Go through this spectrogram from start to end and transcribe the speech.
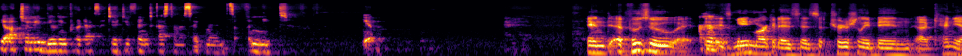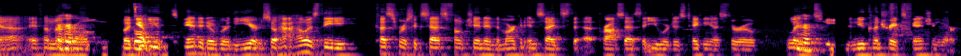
you're actually building products that your different customer segments need. Yeah. And uh, Fuzu, uh, uh-huh. its main market is, has traditionally been uh, Kenya, if I'm not uh-huh. wrong, but you, have expanded over the years. So how, how is the customer success function and the market insights uh, process that you were just taking us through linked uh-huh. to the new country expansion work?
